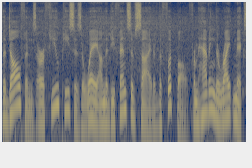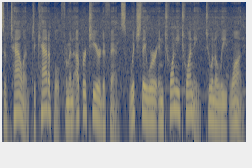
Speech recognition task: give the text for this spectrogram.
The Dolphins are a few pieces away on the defensive side of the football from having the right mix of talent to catapult from an upper-tier defense, which they were in 2020, to an elite one.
